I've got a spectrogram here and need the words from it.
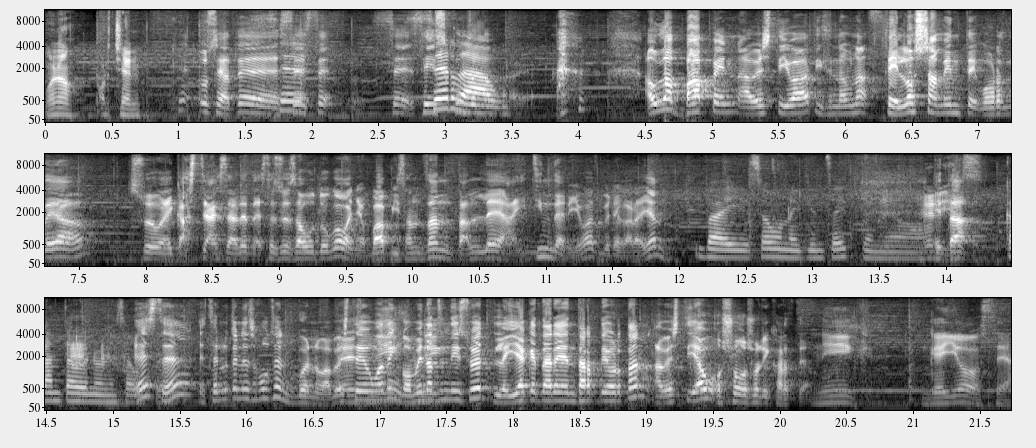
Bueno, hortzen. Osea, te, ze, Zer- ze, ze, ze zer da hau? hau da bapen abesti bat, izen dauna celosamente gordea, zu ikasteak zarete, ez ez ezagutuko, baina bap izan zen talde aitzindari bat bere garaian. Bai, ezagun egin zait, baina... Eta, Kanta benun ezagutzen. ez, eh? Ez zenuten ezagutzen? Bueno, abeste egun baten, nik- gomendatzen dizuet, lehiaketaren tarte hortan, abesti hau oso osorik jartzea. Nik gehiago, zea,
